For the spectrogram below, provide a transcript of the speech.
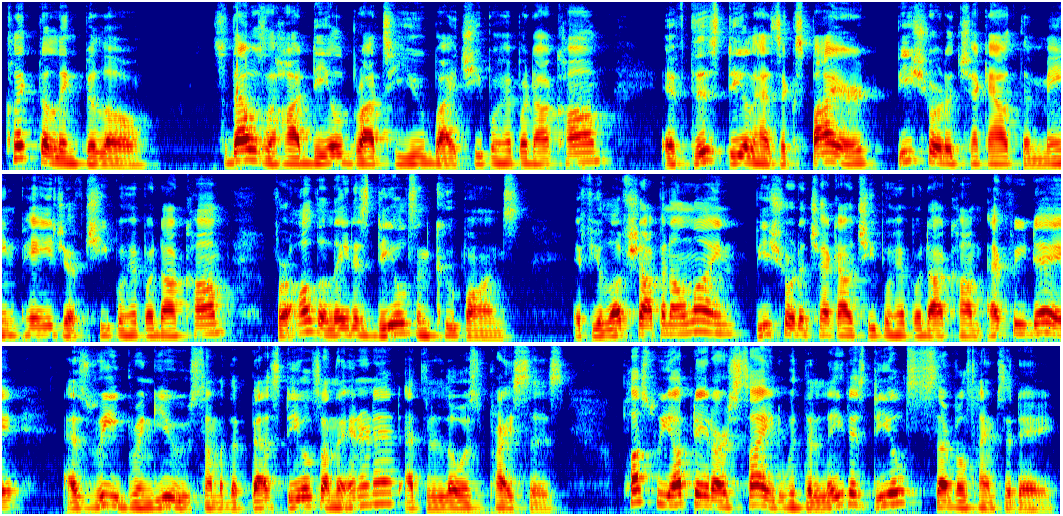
click the link below. So that was a hot deal brought to you by CheapoHippo.com. If this deal has expired, be sure to check out the main page of CheapoHippo.com for all the latest deals and coupons. If you love shopping online, be sure to check out CheapoHippo.com every day as we bring you some of the best deals on the internet at the lowest prices. Plus, we update our site with the latest deals several times a day.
